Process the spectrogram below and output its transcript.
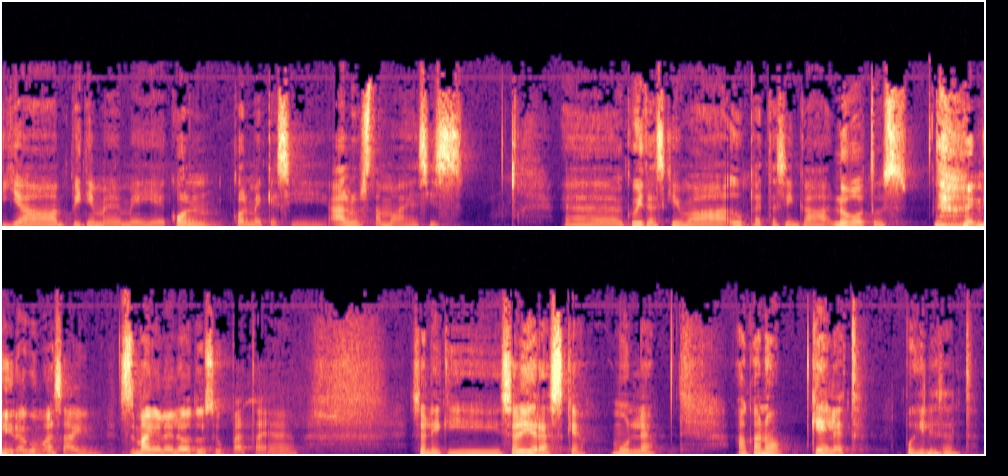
ja pidime meie kolm, kolmekesi alustama ja siis äh, kuidagi ma õpetasin ka loodus nii nagu ma sain, sest ma ei ole loodusõpetaja. see oligi, see oli raske mulle. aga no keeled põhiliselt mm. -hmm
